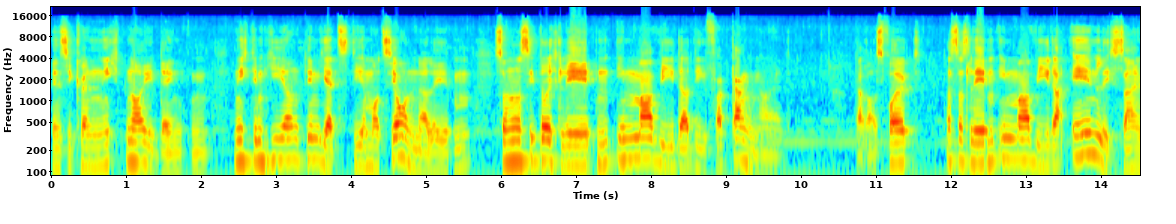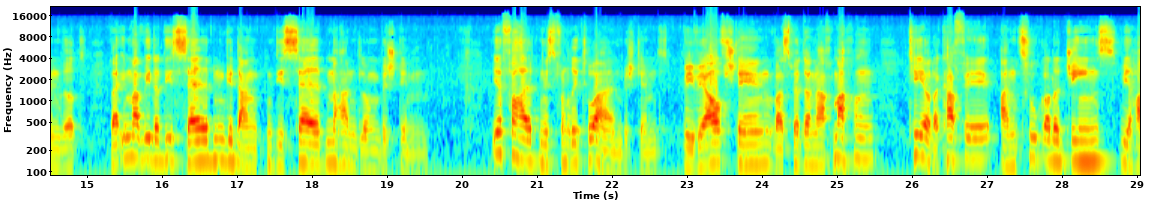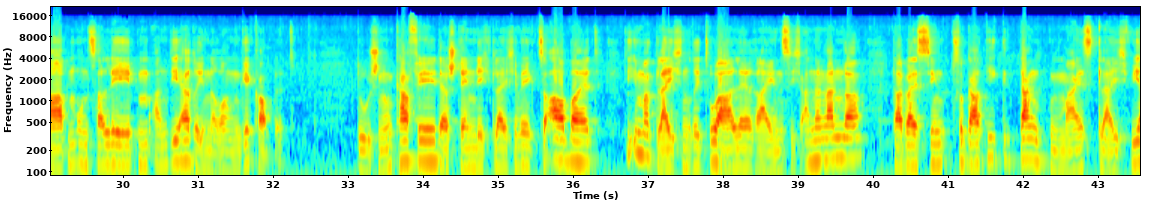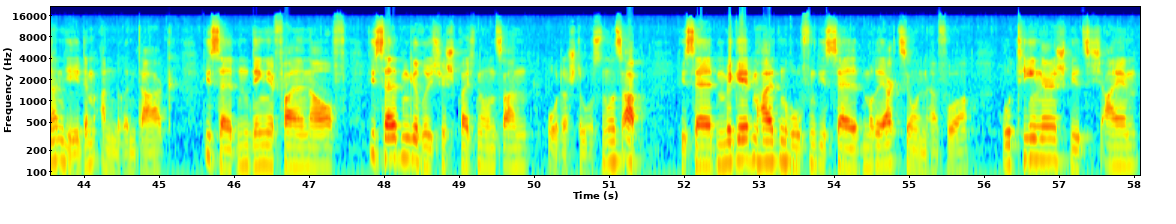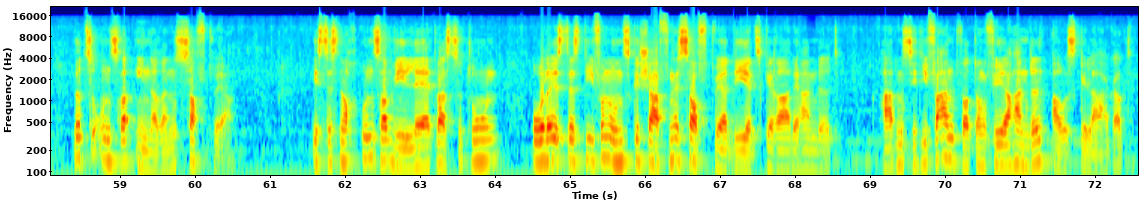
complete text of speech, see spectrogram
denn sie können nicht neu denken, nicht im Hier und im Jetzt die Emotionen erleben, sondern sie durchleben immer wieder die Vergangenheit. Daraus folgt, dass das Leben immer wieder ähnlich sein wird, weil immer wieder dieselben Gedanken, dieselben Handlungen bestimmen. Ihr Verhalten ist von Ritualen bestimmt, wie wir aufstehen, was wir danach machen, Tee oder Kaffee, Anzug oder Jeans, wir haben unser Leben an die Erinnerungen gekoppelt. Duschen und Kaffee, der ständig gleiche Weg zur Arbeit, die immer gleichen Rituale reihen sich aneinander, dabei sind sogar die Gedanken meist gleich wie an jedem anderen Tag. Dieselben Dinge fallen auf, dieselben Gerüche sprechen uns an oder stoßen uns ab, dieselben Begebenheiten rufen dieselben Reaktionen hervor. Routine spielt sich ein, wird zu unserer inneren Software. Ist es noch unser Wille, etwas zu tun, oder ist es die von uns geschaffene Software, die jetzt gerade handelt? Haben Sie die Verantwortung für Ihr Handeln ausgelagert?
